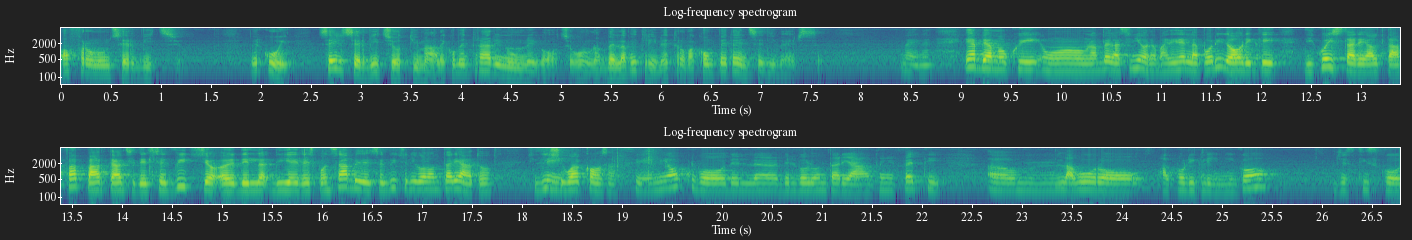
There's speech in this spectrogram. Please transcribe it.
offrono un servizio. Per cui se il servizio è ottimale, è come entrare in un negozio con una bella vetrina e trova competenze diverse. Bene, e abbiamo qui una bella signora Marinella Polidori che di questa realtà fa parte anzi del servizio, eh, del, di, responsabile del servizio di volontariato. Ci sì, dici qualcosa? Sì, mi occupo del, del volontariato, in effetti um, lavoro al Policlinico, gestisco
